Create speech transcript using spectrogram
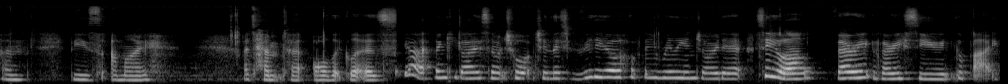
and these are my attempt at all that glitters. Yeah, thank you guys so much for watching this video. Hope that you really enjoyed it. See you all very, very soon. Goodbye.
